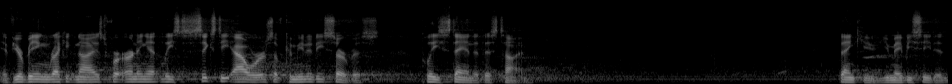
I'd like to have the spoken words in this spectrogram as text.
If you're being recognized for earning at least 60 hours of community service, please stand at this time. Thank you. You may be seated.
